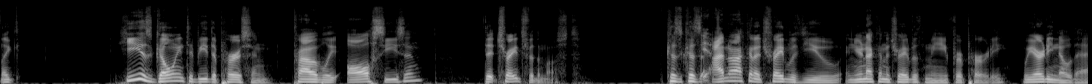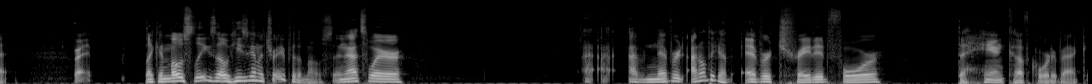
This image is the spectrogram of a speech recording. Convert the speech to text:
like, he is going to be the person probably all season that trades for the most. Because because Yeah. I'm not going to trade with you, and you're not going to trade with me for Purdy. We already know that Right. like in most leagues though he's going to trade for the most and that's where I, i've never i don't think i've ever traded for the handcuff quarterback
